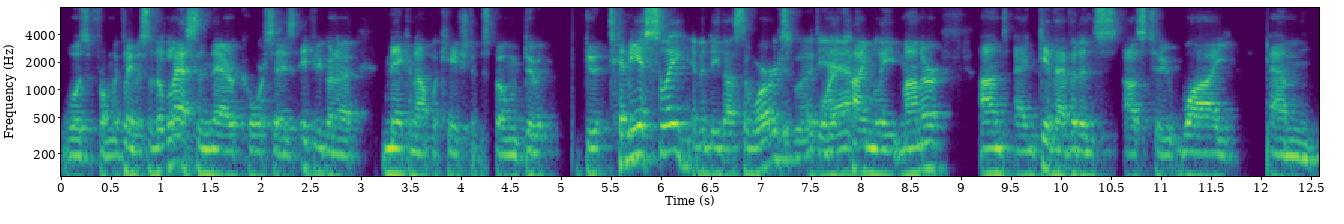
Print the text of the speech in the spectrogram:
was from the claimant. So the lesson there, of course, is if you're going to make an application to postpone, do it do it timeously, if indeed that's the word, word, or yeah. a timely manner, and uh, give evidence as to why um,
